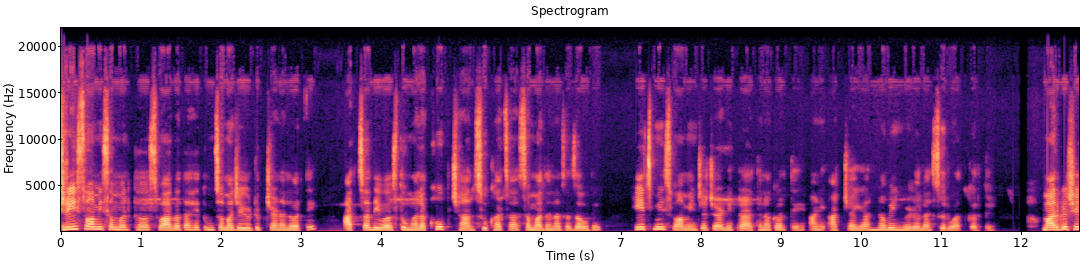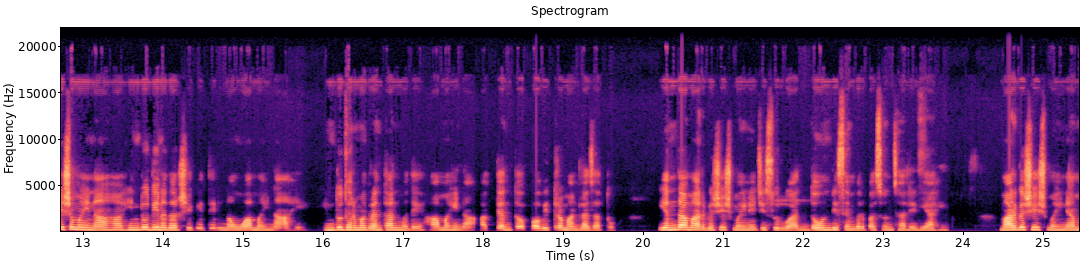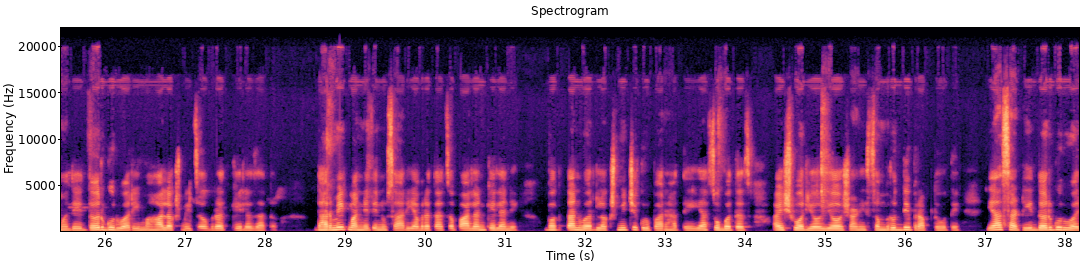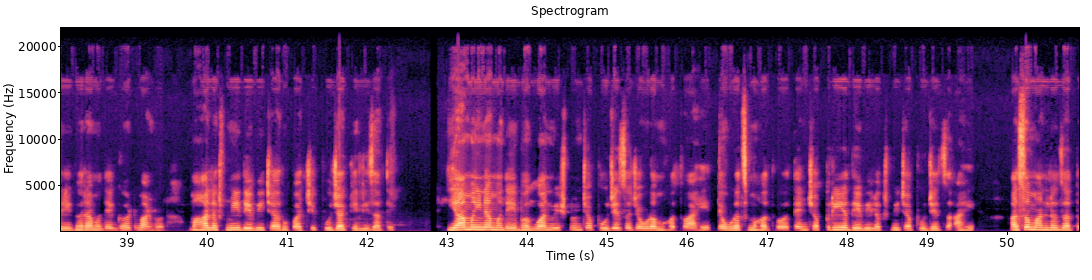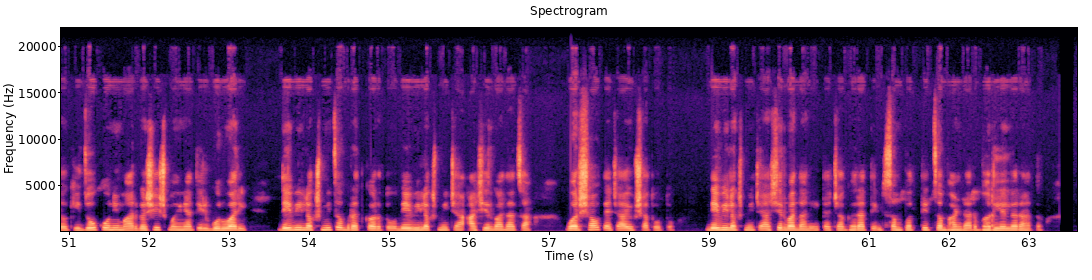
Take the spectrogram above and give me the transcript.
श्री स्वामी समर्थ स्वागत आहे तुमचं माझ्या युट्यूब चॅनलवरती आजचा दिवस तुम्हाला खूप छान सुखाचा समाधानाचा जाऊ दे. हीच मी स्वामींच्या चरणी प्रार्थना करते आणि आजच्या या नवीन व्हिडिओला सुरुवात करते. मार्गशीर्ष महिना हा हिंदू दिनदर्शिकेतील नववा महिना आहे. हिंदू धर्मग्रंथांमध्ये हा महिना अत्यंत पवित्र मानला जातो. यंदा मार्गशीर्ष महिन्याची सुरुवात दोन डिसेंबरपासून झालेली आहे. मार्गशीर्ष महिन्यामध्ये दर गुरुवारी महालक्ष्मीचं व्रत केलं जातं. धार्मिक मान्यतेनुसार या व्रताचं पालन केल्याने भक्तांवर लक्ष्मीची कृपा राहते. यासोबतच ऐश्वर यश आणि समृद्धी प्राप्त होते. यासाठी दर गुरुवारी घरामध्ये घट मांडून महालक्ष्मी देवीच्या रूपाची पूजा केली जाते. या महिन्यामध्ये भगवान विष्णूंच्या पूजेचं जेवढं महत्त्व आहे तेवढंच महत्त्व त्यांच्या प्रिय देवी लक्ष्मीच्या पूजेचं आहे. असं मानलं जातं की जो कोणी मार्गशीर्ष महिन्यातील गुरुवारी देवी लक्ष्मीचं व्रत करतो देवी लक्ष्मीच्या आशीर्वादाचा वर्षाव त्याच्या आयुष्यात होतो. देवी लक्ष्मीच्या आशीर्वादाने त्याच्या घरातील संपत्तीचं भांडार भरलेलं राहतं.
